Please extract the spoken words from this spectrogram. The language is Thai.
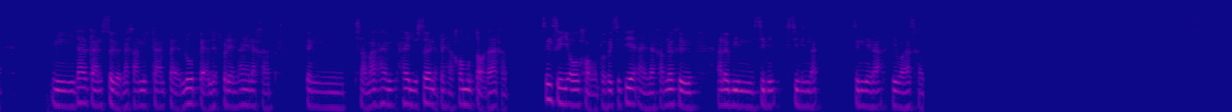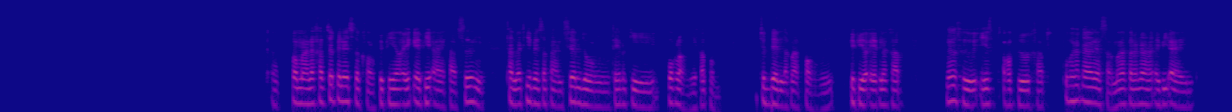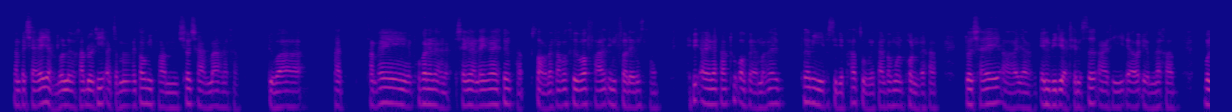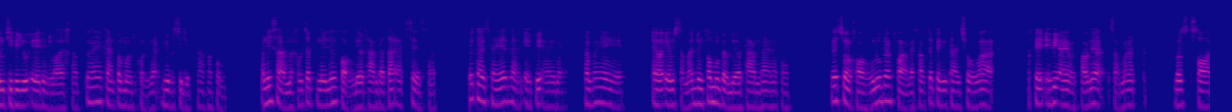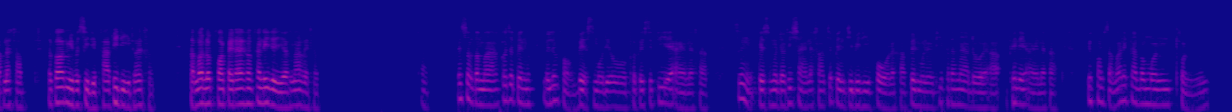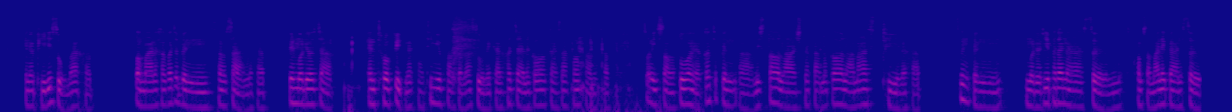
มีด้านการเสิร์ชนะครับ มีการแปะรูปแปะ reference ให้นะครับ เป็นสามารถให้ให้ยูสเซอร์เนี่ยไปหาข้อมูลต่อได้ครับ ซึ่ง CEO ของ Perplexity AI นะครับนั่นคือ Aravind Siri Sirina Srinivas ครับ ครับต่อมานะครับจะเป็นในส่วนของ PPLX API ครับ ซึ่งทำหน้าที่เป็นสะพานเชื่อมโยงเทคโนโลยีพวกเหล่านี้ครับผม จุดเด่นหลักๆของ PPLX นะครับ นั่นก็คือ Ease of Use ครับ ผู้พัฒนาเนี่ยสามารถพัฒนา API นำไปใช้ได้อย่างรวดเร็วครับ โดยที่อาจจะไม่ต้องมีความเชี่ยวชาญมากนะครับ หรือว่าอาจทำให้ผู้พัฒนาเนี่ยใช้งานได้ง่ายขึ้นครับสองนะครับ ก็คือว่า Fast Inference ครับ API นะครับถูกออกแบบมาให้ พื่อมีประสิทธิภาพสูงในการประมวลผลนะครับ โดยใช้ออย่าง NVIDIA Tensor RT LM นะครับ บน GPU A100 ครับ เพื่อให้การประมวลผลเนี่ยมีประสิทธิภาพครับผม อันที่3นะครับจะเป็นในเรื่องของ Real Time Data Access ครับ ด้วยการใช้ RAG API เนี่ยทำให้ LM สามารถดึงข้อมูลแบบ Real Time ได้นะครับ ในส่วนของรูปด้านขวานะครับ จะเป็นการโชว์ว่าโอเค API ของเขาเนี่ยสามารถลดคอสต์นะครับ แล้วก็มีประสิทธิภาพที่ดีด้วยครับ สามารถลดคอสต์ไปได้ค่อนข้างที่จะเยอะมากเลยครับ ในส่วนต่อมาก็จะเป็นในเรื่องของ Base Model Perplexity AI นะครับ ซึ่ง Base Model ที่ใช้นะครับจะเป็น GPT-4 นะครับ เป็นโมเดลที่พัฒนาโดยอ่า OpenAI นะครับ มีความสามารถในการประมวลผล NLP ที่สูงมากครับ ต่อมานะครับก็จะเป็น c l o u 3นะครับ เป็นโมเดลจาก Anthropic นะครับ ที่มีความสามารถสูงในการเข้าใจและก็การสร้างข้อความครับ ส่วนอีก 2 ตัวเนี่ยก็จะเป็นอ่า Mistral Large นะครับ แล้วก็ Llama 3 นะครับ ซึ่งเป็นโมเดลที่พัฒนาเสริมความสามารถในการเสิร์ช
